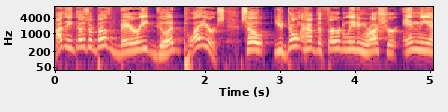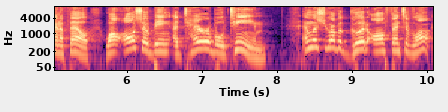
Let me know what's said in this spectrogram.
I think those are both very good players. So you don't have the third leading rusher in the NFL while also being a terrible team unless you have a good offensive line.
